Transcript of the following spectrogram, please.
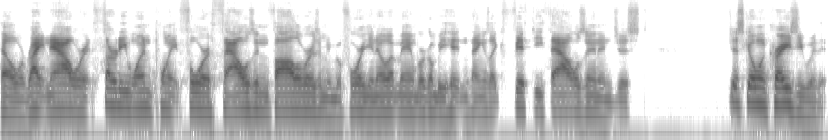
hell, we're right now we're at 31.4 thousand followers. I mean, before you know it, man, we're going to be hitting things like 50,000 and just, just going crazy with it.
